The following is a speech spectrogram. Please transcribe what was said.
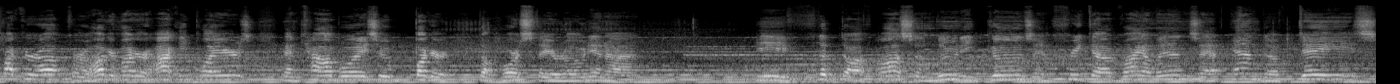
pucker up for hugger-mugger hockey players and cowboys who bugger the horse they rode in on. He flipped off awesome loony goons and freaked out violins at end of days,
